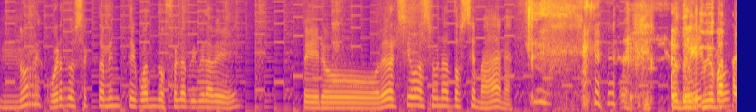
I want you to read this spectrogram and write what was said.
no recuerdo exactamente cuándo fue la primera vez. pero debe haber sido hace unas dos semanas. Cuando le cambió hecho- pasta,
